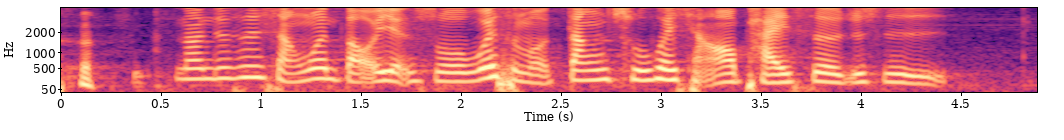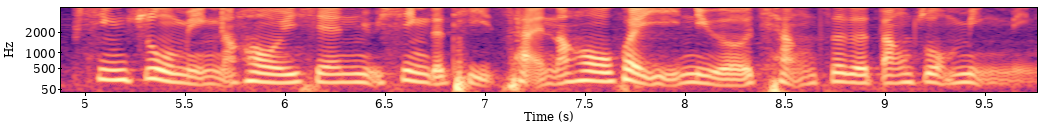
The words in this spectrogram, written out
那就是想问导演说，为什么当初会想要拍摄就是？新著名，然后一些女性的题材，然后会以女儿墙这个当做命名。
